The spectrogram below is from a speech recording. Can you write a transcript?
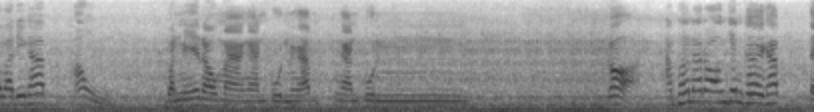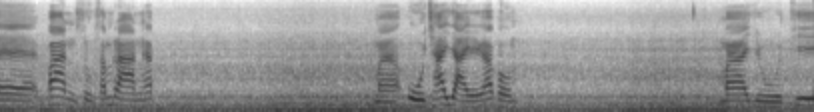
สวัสดีครับ เอ้า วันนี้เรามางานบุญนะครับ งานบุญ ก็อำเภอนารงเช่นเคยครับ แต่บ้านสุขสำราญครับ มาอู่ชายใหญ่ครับผม มาอยู่ที่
